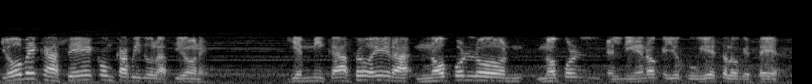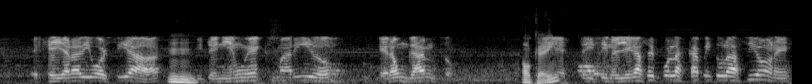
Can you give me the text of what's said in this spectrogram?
Yo me casé con capitulaciones. Y en mi caso era no por lo, no por el dinero que yo tuviese, lo que sea. Es que ella era divorciada y tenía un ex marido que era un ganso. Ok. Y, este, y si no llega a ser por las capitulaciones,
